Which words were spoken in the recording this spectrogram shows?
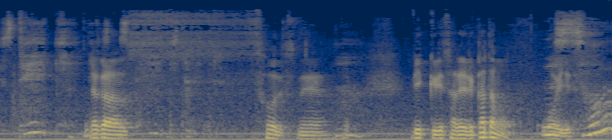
ステーキ？だからスそうですね。びっくりされる方もうん多いです。そんな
